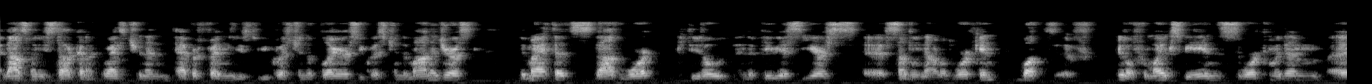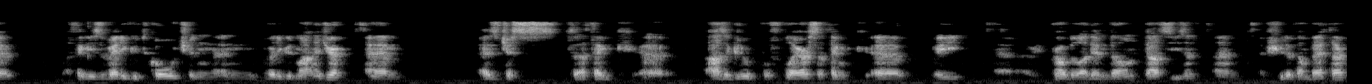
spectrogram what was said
and that's when you start kind of questioning everything. You, you question the players, you question the managers, the methods that worked, you know, in the previous years uh, suddenly now not working. But if, you know, from my experience working with him, uh, I think he's a very good coach and, and very good manager. Um, it's just I think uh, as a group of players, I think uh, we, uh, we probably let him down that season and should have done better.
